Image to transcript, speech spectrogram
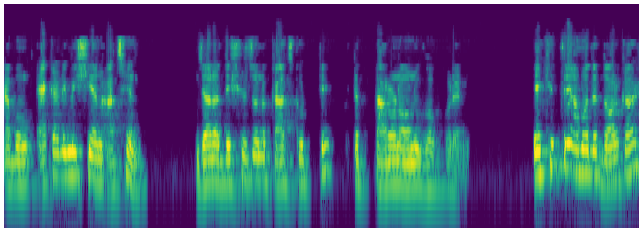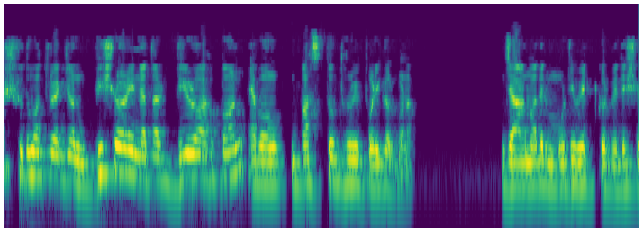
এবং একাডেমিশিয়ান আছেন। যারা দেশের জন্য কাজ করতে একটা তাড়না অনুভব করেন। এক্ষেত্রে আমাদের দরকার শুধুমাত্র একজন ভিশনারি নেতার দৃঢ় আহ্বান এবং বাস্তবধর্মী পরিকল্পনা, যা আমাদের মোটিভেট করবে দেশে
